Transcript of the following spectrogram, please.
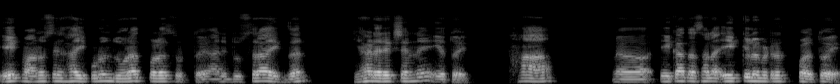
एक माणूस आहे हा इकडून जोरात पळत सुटतोय आणि दुसरा एक जण ह्या डायरेक्शनने येतोय. हा एका तासाला एक किलोमीटर पळतोय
